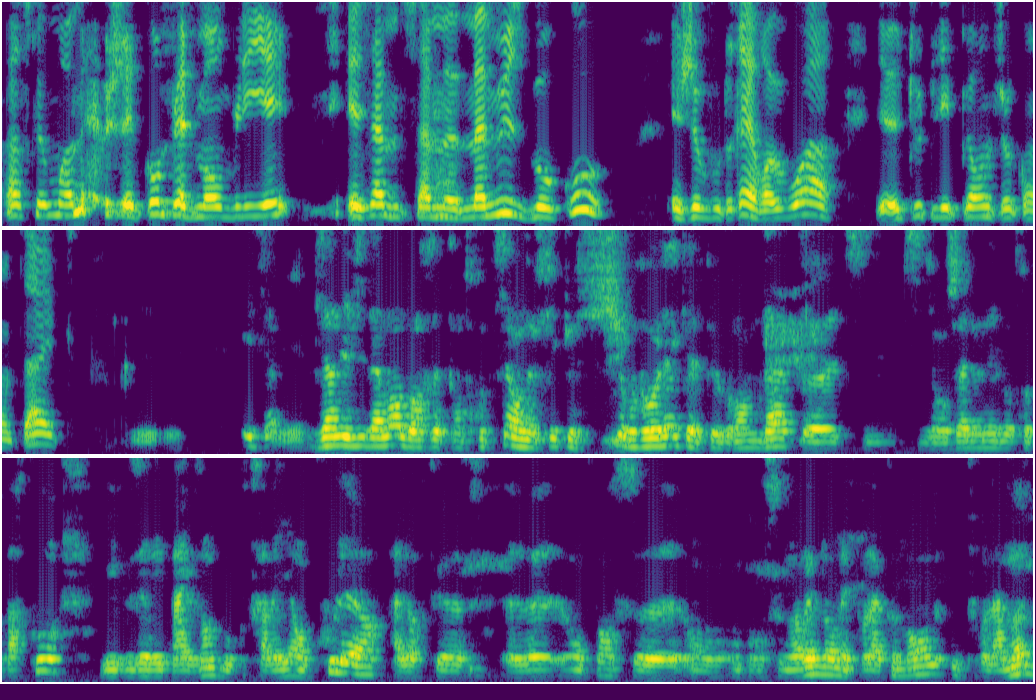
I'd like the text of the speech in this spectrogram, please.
parce que moi-même j'ai complètement oublié, et ça, ça m'amuse beaucoup et je voudrais revoir euh, toutes les planches de contact. Et bien évidemment, dans cet entretien, on ne fait que survoler quelques grandes dates euh, qui, qui, ont jalonné votre parcours, mais vous avez par exemple beaucoup travaillé en couleur, alors que euh, on pense on, on, pense au noir et blanc, mais pour la commande ou pour la mode.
